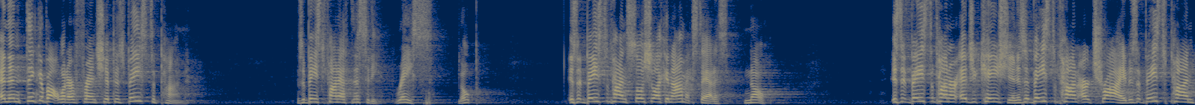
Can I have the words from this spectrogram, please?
And then think about what our friendship is based upon. Is it based upon ethnicity, race? Nope. Is it based upon social economic status? No. Is it based upon our education? Is it based upon our tribe? Is it based upon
